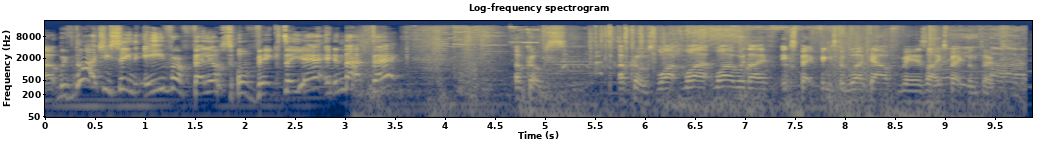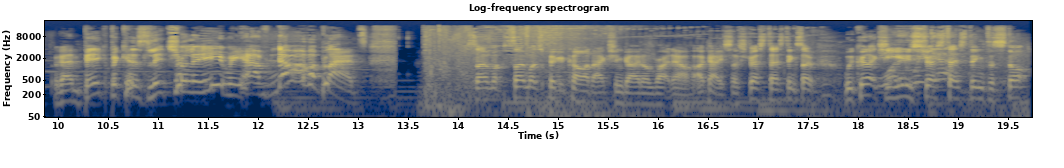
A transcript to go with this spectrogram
Uh, we've not actually seen either Aphelios or Viktor yet in that deck. Of course. Of course. Why, why, why would I expect things to work out for me as I expect them to? We're going big because literally we have no other plans. So much, so much bigger card action going on right now. Okay, so stress testing. So we could actually What use stress get? testing to stop,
